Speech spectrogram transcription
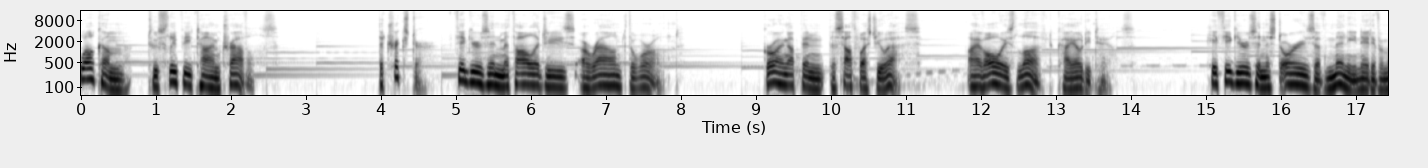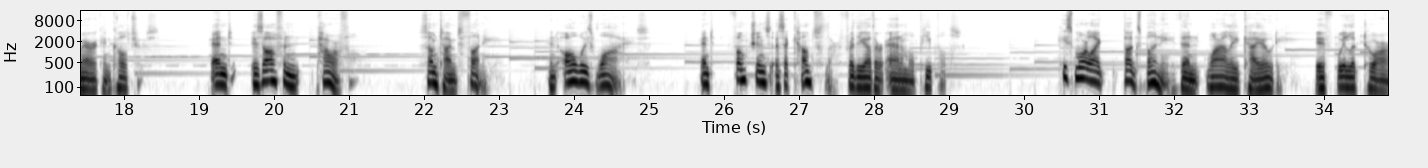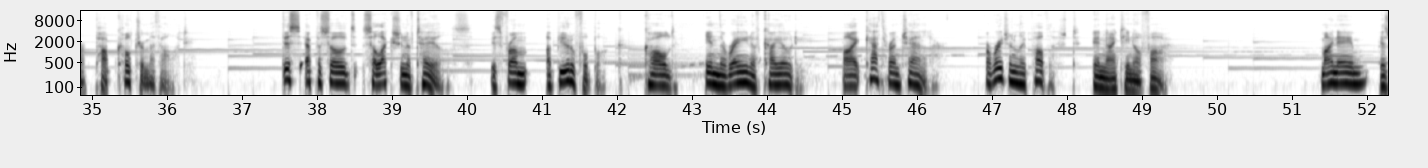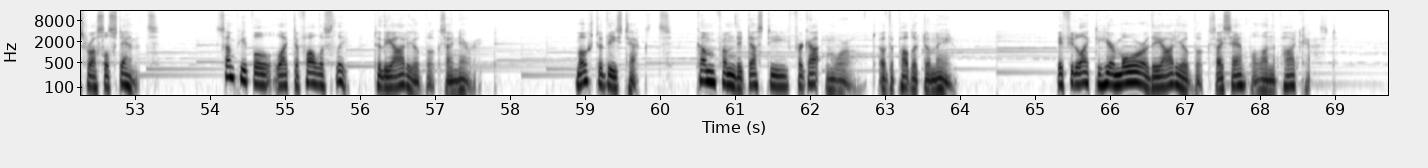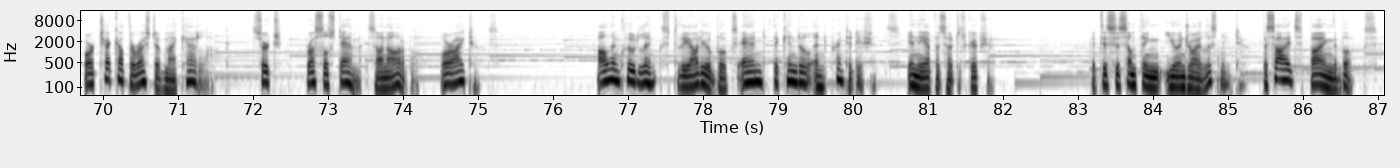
Welcome to Sleepy Time Travels. The trickster figures in mythologies around the world. Growing up in the southwest U.S., I have always loved coyote tales. He figures in the stories of many Native American cultures and is often powerful, sometimes funny, and always wise, and functions as a counselor for the other animal peoples. He's more like Bugs Bunny than Wile E. Coyote if we look to our pop culture mythology. This episode's selection of tales is from a beautiful book called In the Reign of Coyote by Katherine Chandler, originally published in 1905. My name is Russell Stamets. Some people like to fall asleep to the audiobooks I narrate. Most of these texts come from the dusty, forgotten world of the public domain. If you'd like to hear more of the audiobooks I sample on the podcast, or check out the rest of my catalog, search Russell Stamets on Audible or iTunes. I'll include links to the audiobooks and the Kindle and print editions in the episode description. If this is something you enjoy listening to, besides buying the books,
